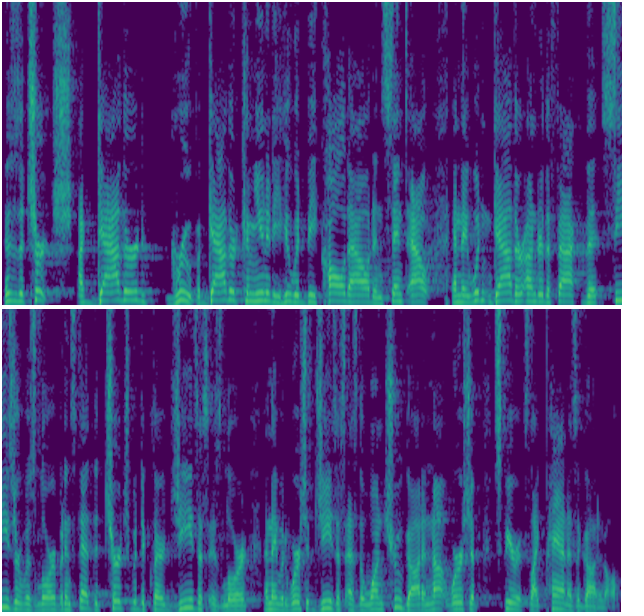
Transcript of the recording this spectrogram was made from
This is a church, a gathered group, a gathered community who would be called out and sent out, and they wouldn't gather under the fact that Caesar was Lord, but instead the church would declare Jesus is Lord, and they would worship Jesus as the one true God and not worship spirits like Pan as a God at all.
